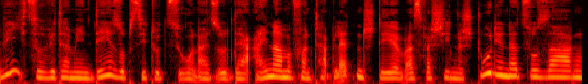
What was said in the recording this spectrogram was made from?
Wie ich zur Vitamin D-Substitution, also der Einnahme von Tabletten stehe, was verschiedene Studien dazu sagen,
